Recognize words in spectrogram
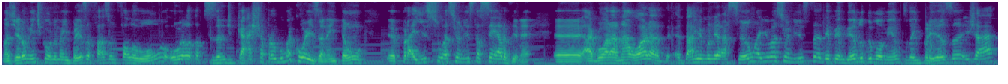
Mas geralmente quando uma empresa faz um follow-on, ou ela tá precisando de caixa para alguma coisa, né? Então, é, para isso o acionista serve, né? É, agora, na hora da remuneração, aí o acionista, dependendo do momento da empresa, já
